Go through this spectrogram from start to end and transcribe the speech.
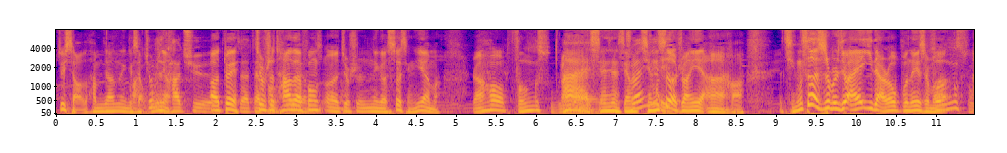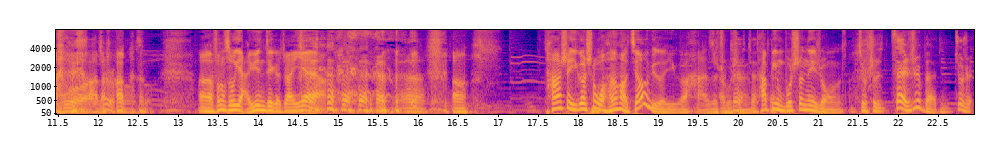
最小的他们家那个小啊就是姑娘他去啊，对就是他在风风呃，就是那个色情业嘛，然后风俗，哎，行行行，情色专业啊，好，情色是不是就哎一点都不那什么？风俗就是风俗，呃，风俗雅韵这个专业啊，嗯啊，他是一个受过很好教育的一个孩子出身，他并不是那种就是在日本就是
